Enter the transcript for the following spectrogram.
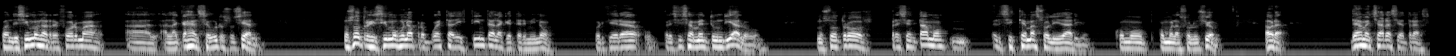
cuando hicimos la reforma a, a la Caja del Seguro Social, nosotros hicimos una propuesta distinta a la que terminó, porque era precisamente un diálogo. Nosotros presentamos el sistema solidario como, como la solución. Ahora, déjame echar hacia atrás.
